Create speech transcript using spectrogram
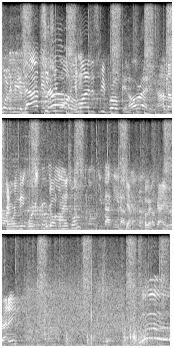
Wanted me to That's what you wanted. You wanted this to be broken already, huh? No. And we're, le- we're, we're going from this one? No, we'll keep backing it up. Yeah. Okay. Okay, you ready? Whoa!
